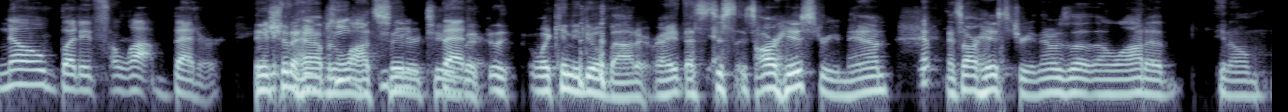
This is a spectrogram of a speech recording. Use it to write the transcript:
no but it's a lot better it and should have happened keep, a lot sooner too better. but what can you do about it right that's yeah. just it's our history man yep. it's our history and there was a, a lot of you know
